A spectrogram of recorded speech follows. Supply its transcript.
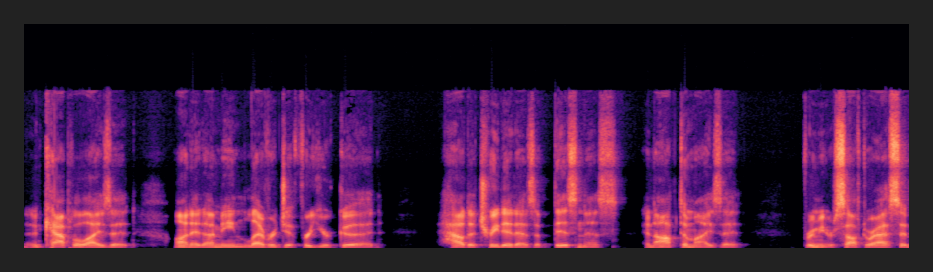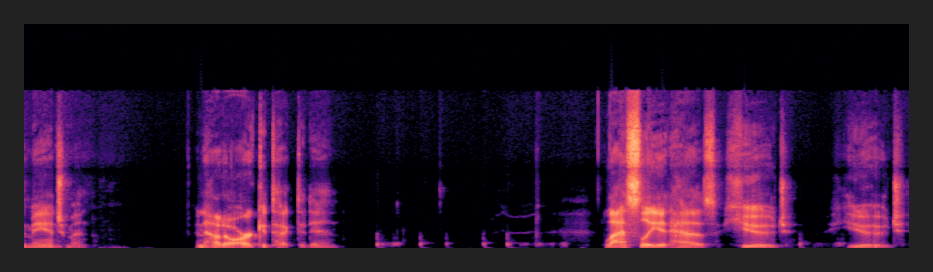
and capitalize it on it. I mean, leverage it for your good, how to treat it as a business and optimize it from your software asset management, and how to architect it in. Lastly, it has huge, huge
